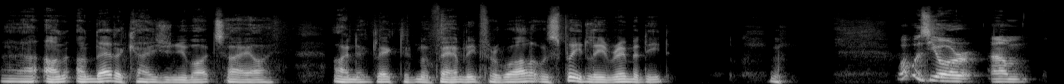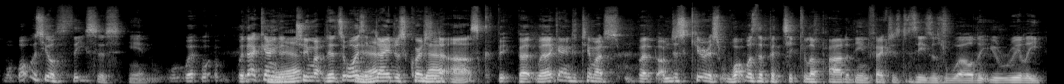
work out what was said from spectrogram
uh, on on that occasion, you might say I I neglected my family for a while. It was speedily remedied. what was your um, what was your thesis in? Without going yeah. into too much, it's always yeah. a dangerous question no. to ask. But without going to too much, but I'm just curious, what was the particular part of the infectious diseases world that you really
